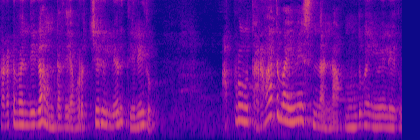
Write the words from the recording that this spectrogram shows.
పకటబందీగా ఉంటుంది. ఎవరు వచ్చారు వెళ్ళారు తెలియదు అప్పుడు తర్వాత భయం వేసిందండి. నాకు ముందు భయమే లేదు.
